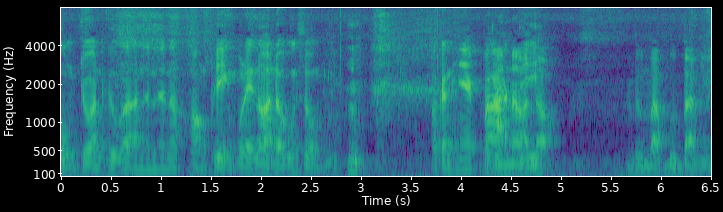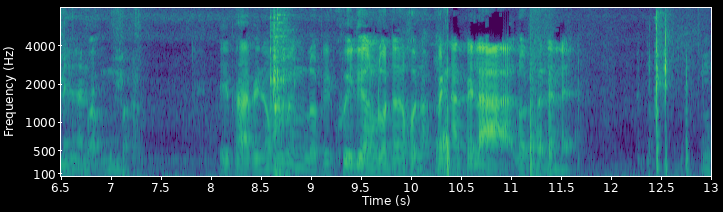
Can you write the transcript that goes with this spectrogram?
วงจรคือว่านั่นแหละเนาะห้องเพลงบ่ได้นอนดอกเพิ่งส่งนี่พากันแหกบ่ปากเป็นนอนติดอกบึมบับบึมบับอยู่ในหันแบบมุมแบบไปพาพี่น้องไปเบิ่งรถไปคุยเรื่องรถนะทุกคนเนาะเป็นนัดเวลารถเพิ่นนั่นแหละนี่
